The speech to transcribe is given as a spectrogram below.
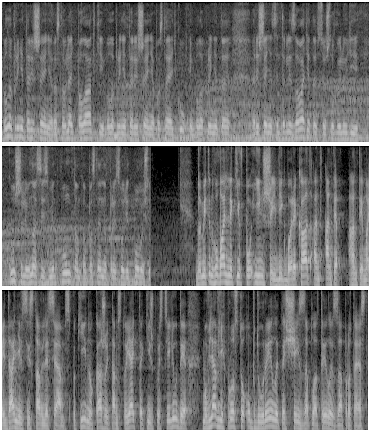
Было принято решение расставлять палатки, было принято решение поставить кухню, было принято решение централизовать это все, чтобы люди кушали. У нас есть медпункт, там, там постоянно происходит помощь. До мітингувальників по інший бік барикад ан- анти, антимайданівці ставляться спокійно. кажуть, там стоять такі ж прості люди. Мовляв, їх просто обдурили та ще й заплатили за протест.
